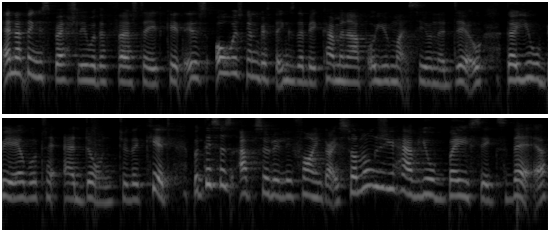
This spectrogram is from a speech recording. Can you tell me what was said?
And I think especially with a first aid kit, it's always going to be things that be coming up or you might see on a deal that you will be able to add on to the kit. But this is absolutely fine, guys. So long as you have your basics there,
